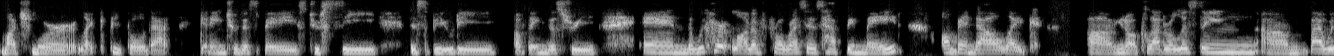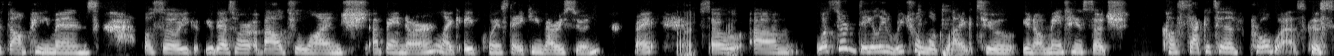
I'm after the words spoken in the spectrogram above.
much more like people that get into the space to see this beauty of the industry. And we heard a lot of progresses have been made on BendDAO, like um, you know, collateral listing, um, buy with down payments. Also, you, you guys are about to launch a banner like ApeCoin staking very soon, right? right so, um, what's your daily ritual look like to, you know, maintain such consecutive progress? Because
